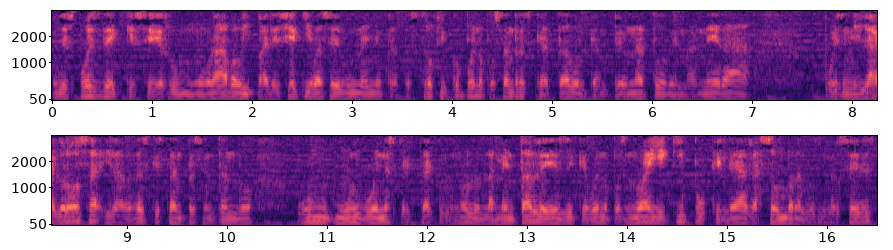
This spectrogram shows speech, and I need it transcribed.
después de que se rumoraba y parecía que iba a ser un año catastrófico, bueno, pues han rescatado el campeonato de manera pues milagrosa y la verdad es que están presentando un muy buen espectáculo, ¿no? Lo lamentable es de que bueno, pues no hay equipo que le haga sombra a los Mercedes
